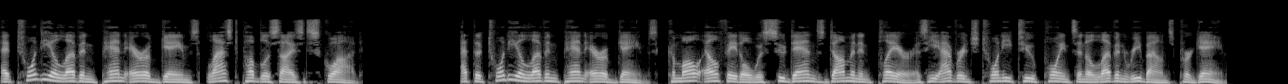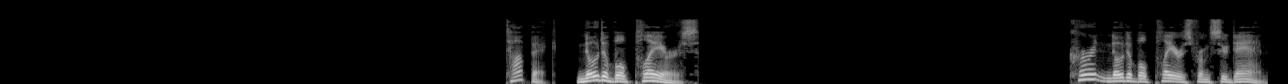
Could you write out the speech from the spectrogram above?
At 2011 Pan-Arab Games, last publicized squad. At the 2011 Pan-Arab Games, Kamal Elfadel was Sudan's dominant player as he averaged 22 points and 11 rebounds per game. Notable players. Current notable players from Sudan.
